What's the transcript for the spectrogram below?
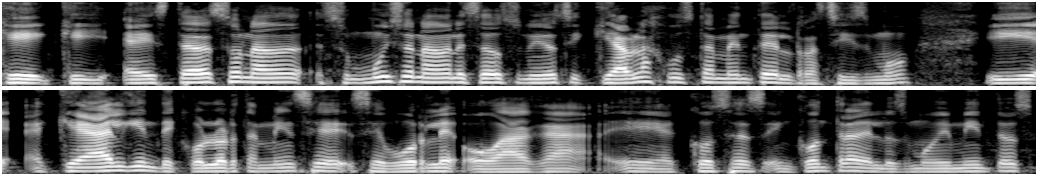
que, que está sonado, muy sonado en Estados Unidos y que habla justamente del racismo y eh, que alguien de color también se, se burle o haga eh, cosas en contra de los movimientos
